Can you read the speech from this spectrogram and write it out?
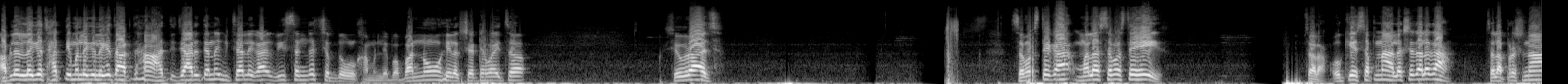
आपल्याला लगेच हत्ती म्हणलं की लगेच अर्थ हा हत्तीचे अरे त्यांना विचारले का? विसंगत शब्द ओळखा म्हणले. बाबा नो हे लक्षात ठेवायचं. शिवराज समजते का? मला समजते हे. चला ओके सपना लक्षात आलं का? चला प्रश्न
